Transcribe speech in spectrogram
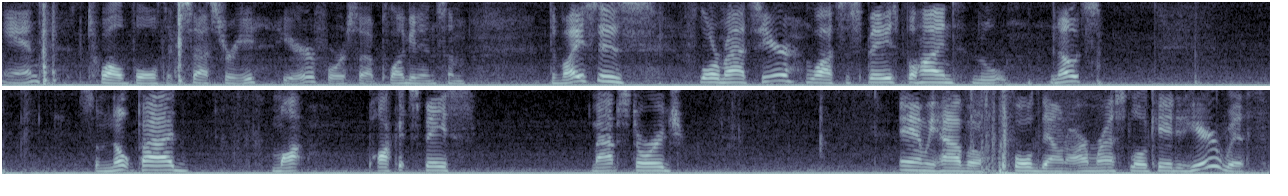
And 12 volt accessory here for uh, plugging in some devices. Floor mats here, lots of space behind the notes. Some notepad, pocket space, map storage. And we have a fold down armrest located here with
